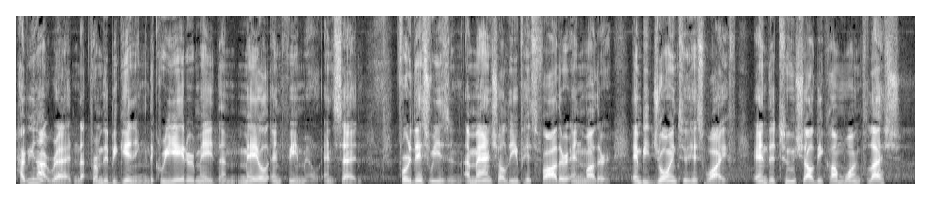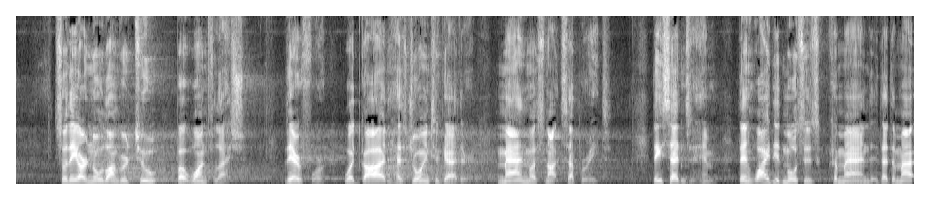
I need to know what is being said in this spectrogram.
Have you not read that from the beginning the Creator made them male and female, and said, For this reason a man shall leave his father and mother and be joined to his wife? And the two shall become one flesh? So they are no longer two, but one flesh. Therefore, what God has joined together, man must not separate. They said to him, Then why did Moses command that the, ma-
